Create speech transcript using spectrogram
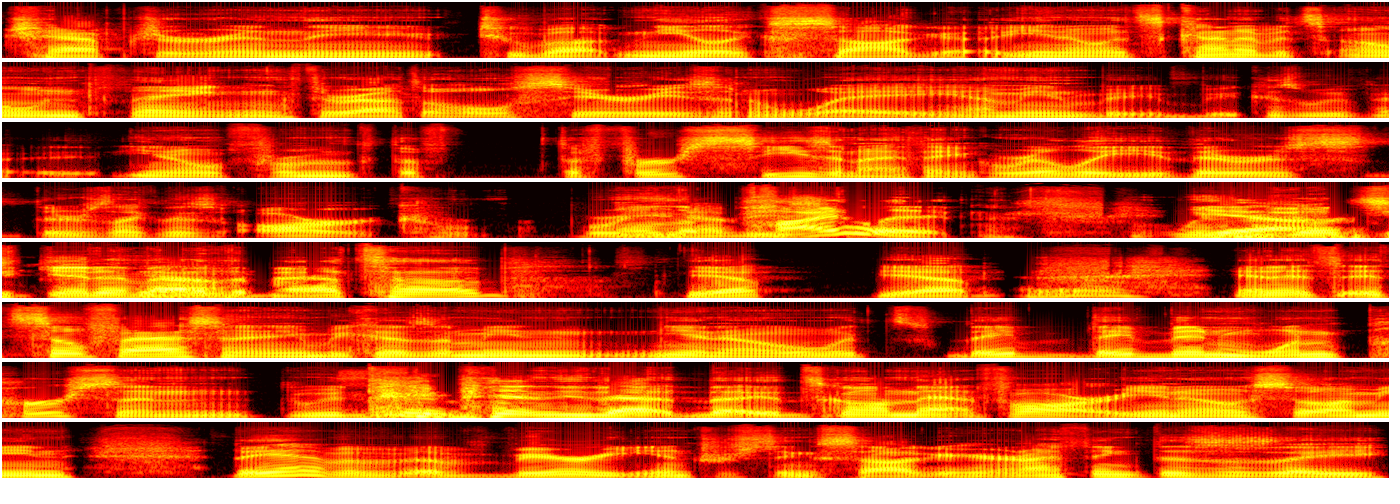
chapter in the Tuvok Neelix saga. You know, it's kind of its own thing throughout the whole series in a way. I mean, because we've, you know, from the the first season, I think really there's there's like this arc where well, you the have these. pilot when Yeah. he goes to get him out of the bathtub. Yep, yep. Yeah. And it's it's so fascinating because I mean, you know, it's they've they've been one person. They've been that, that it's gone that far, you know. So I mean, they have a, a very interesting saga here, and I think this is a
